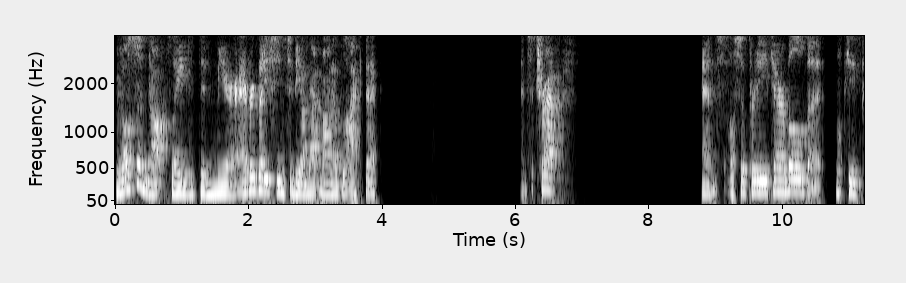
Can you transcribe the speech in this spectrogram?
We've also not played the mirror. Everybody seems to be on that mono black deck. And it's a trap. And it's also pretty terrible, but we'll keep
